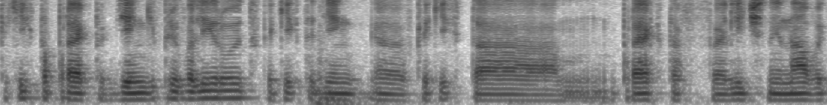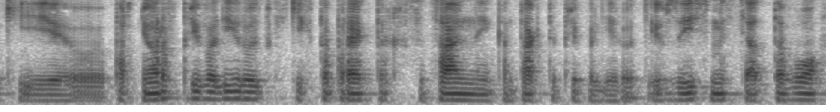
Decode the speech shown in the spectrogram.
каких-то проектах деньги превалируют, в каких-то, день, э, в каких-то проектах личные навыки партнеров превалируют, в каких-то проектах социальные контакты превалируют. И в зависимости от того,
